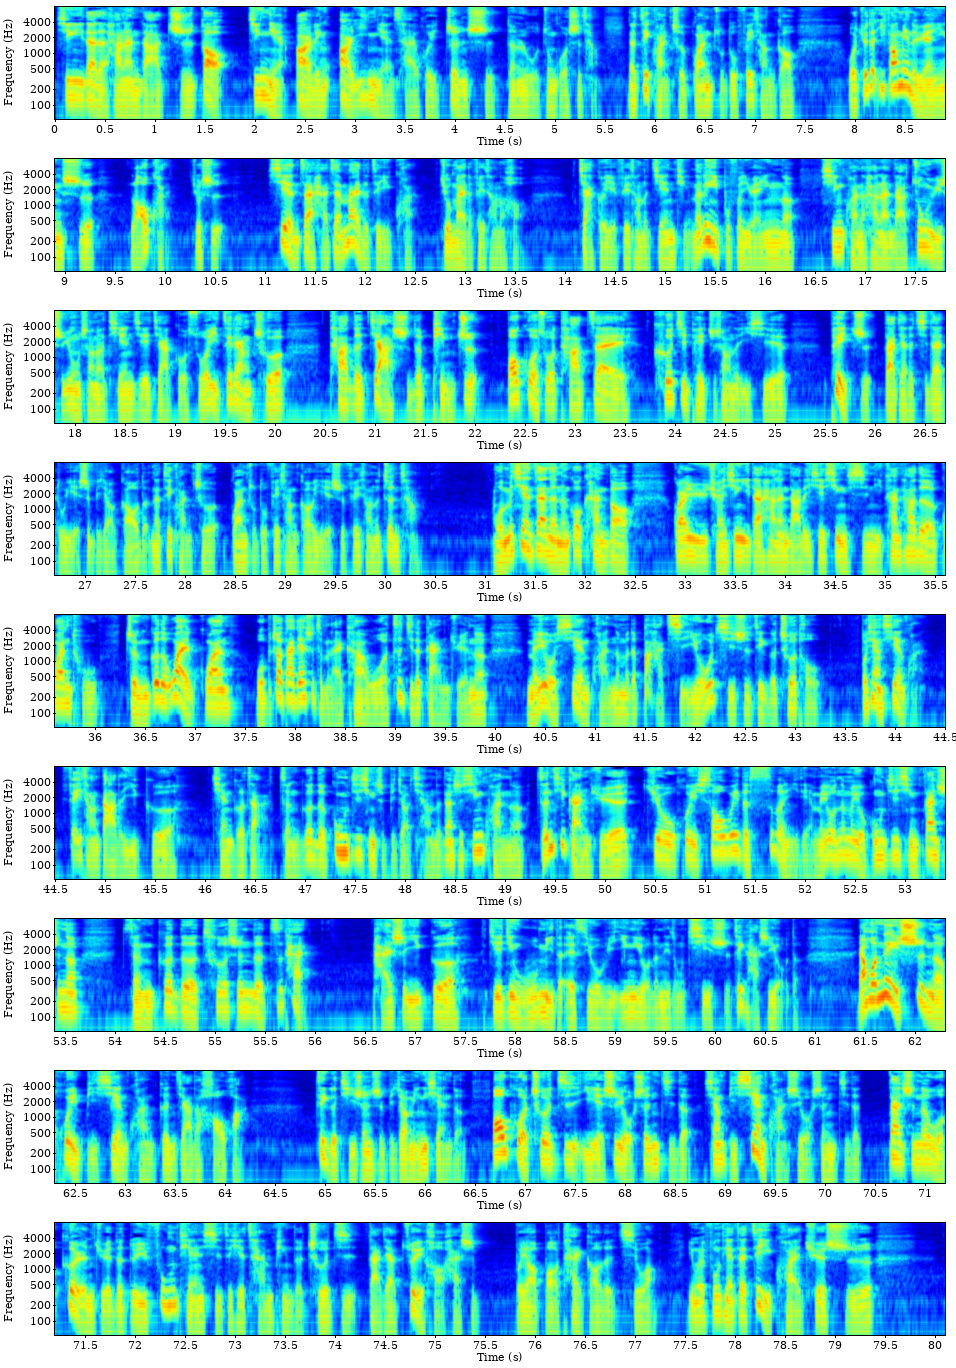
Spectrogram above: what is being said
新一代的汉兰达直到今年二零二一年才会正式登陆中国市场。那这款车关注度非常高，我觉得一方面的原因是老款，就是。现在还在卖的这一款就卖得非常的好，价格也非常的坚挺。那另一部分原因呢？新款的汉兰达终于是用上了 TNGA 架构，所以这辆车它的驾驶的品质，包括说它在科技配置上的一些配置，大家的期待度也是比较高的。那这款车关注度非常高，也是非常的正常。我们现在呢能够看到关于全新一代汉兰达的一些信息，你看它的官图，整个的外观，我不知道大家是怎么来看，我自己的感觉呢？没有现款那么的霸气，尤其是这个车头，不像现款非常大的一个前格栅，整个的攻击性是比较强的。但是新款呢，整体感觉就会稍微的斯文一点，没有那么有攻击性。但是呢，整个的车身的姿态还是一个接近五米的 SUV 应有的那种气势，这个还是有的。然后内饰呢，会比现款更加的豪华。这个提升是比较明显的，包括车机也是有升级的，相比现款是有升级的。但是呢，我个人觉得，对于丰田系这些产品的车机，大家最好还是不要抱太高的期望，因为丰田在这一块确实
